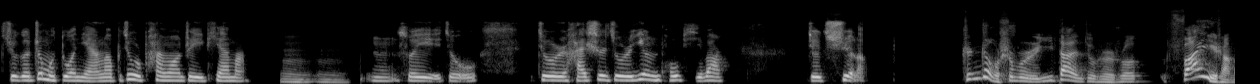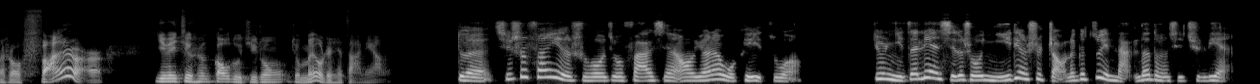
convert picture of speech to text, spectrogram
这个这么多年了，不就是盼望这一天吗？嗯嗯嗯，所以就就是还是就是硬着头皮吧，就去了。真正是不是一旦就是说翻译上的时候，反而因为精神高度集中，就没有这些杂念了？对，其实翻译的时候就发现哦，原来我可以做。就是你在练习的时候，你一定是找那个最难的东西去练，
